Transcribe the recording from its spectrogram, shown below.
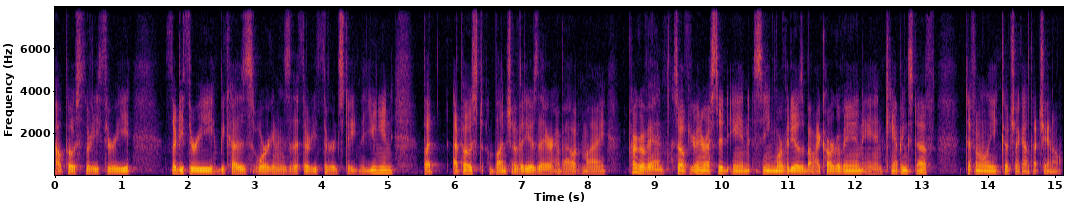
Outpost 33 33 because Oregon is the 33rd state in the union, but I post a bunch of videos there about my cargo van. So if you're interested in seeing more videos about my cargo van and camping stuff, definitely go check out that channel.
